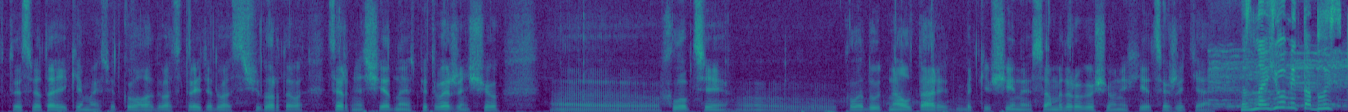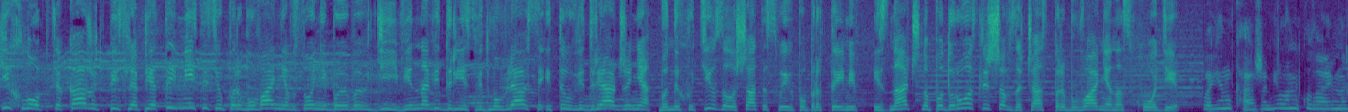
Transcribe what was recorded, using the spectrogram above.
в те свята, яке ми святкували 23-24 серпня, ще одне з підтверджень, що хлопці е, кладуть на алтарі батьківщини саме дороге, що у них є, це життя. Знайомі та близькі хлопця кажуть, після п'яти місяців перебування в зоні бойових дій він на відріз відмовлявся іти у відрядження, бо не хотів залишати своїх побратимів і значно подорослішав за час перебування на сході. Він каже, Міла Миколаївна,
